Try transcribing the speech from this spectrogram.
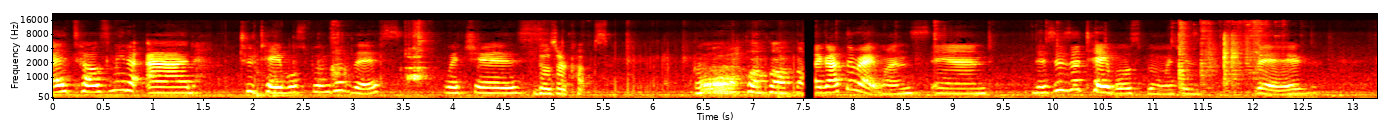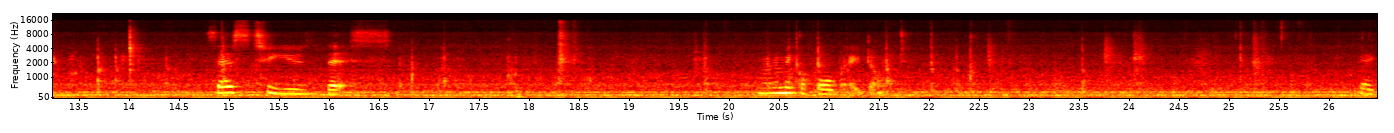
it tells me to add two tablespoons of this, which is Those are cups. I got the right ones, and this is a tablespoon, which is big. It says to use this. I want to make a hole, but I don't. Big.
